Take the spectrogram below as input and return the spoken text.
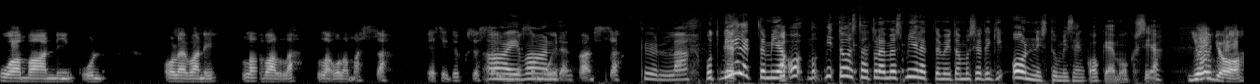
huomaan niin kuin olevani lavalla laulamassa esityksessä Aivan. muiden kanssa. Kyllä. Mutta mielettömiä, mut, tuostahan tulee myös mielettömiä jotenkin onnistumisen kokemuksia. Joo, joo.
